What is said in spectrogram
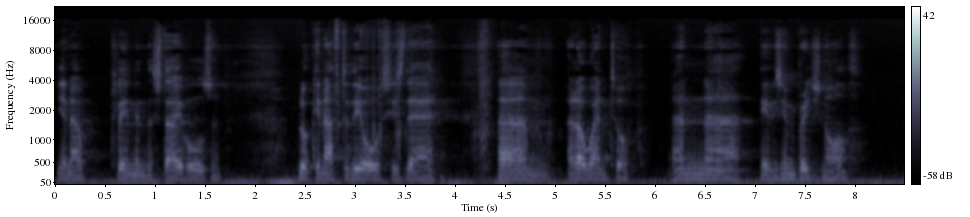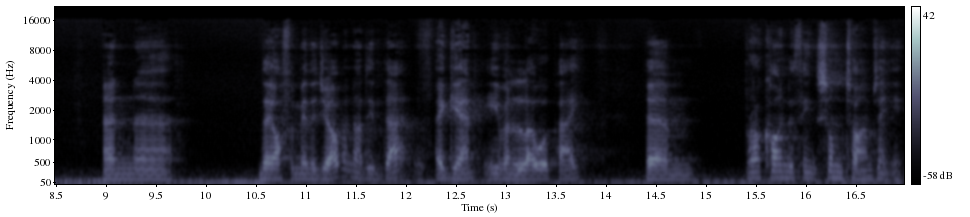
you know, cleaning the stables and looking after the horses there. Um, and I went up and uh, it was in Bridgnorth. and uh, they offered me the job, and I did that again, even lower pay. Um, but I kind of think sometimes, ain't you?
